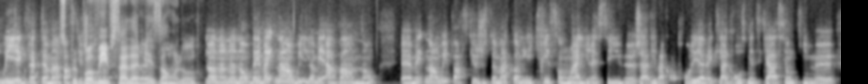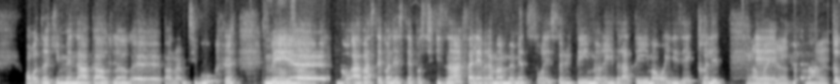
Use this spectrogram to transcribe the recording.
Oui, exactement. Tu peux pas vivre ça à la maison, là. Non, non, non, non. Ben maintenant, oui, là, mais avant, non. Euh, maintenant, oui, parce que justement, comme les crises sont moins agressives, euh, j'arrive à contrôler avec la grosse médication qui me, on va dire qu'il me met knock-out euh, pendant un petit bout. Mais euh, avant, ce n'était pas, suffisant. Il fallait vraiment me mettre sur les solutés, me réhydrater, m'envoyer des électrolytes, oh euh, vraiment tout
